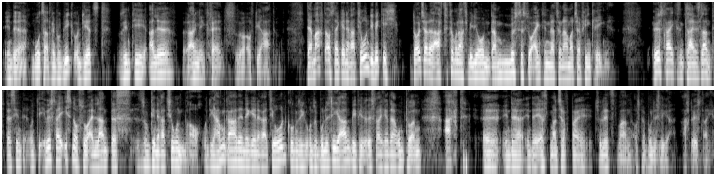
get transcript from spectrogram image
in der Mozart-Republik. Und jetzt sind die alle Rangnick-Fans, so auf die Art. Der macht aus einer Generation, die wirklich Deutschland hat 80, 85 Millionen, da müsstest du eigentlich eine Nationalmannschaft hinkriegen. Österreich ist ein kleines Land. Das sind, und Österreich ist noch so ein Land, das so Generationen braucht. Und die haben gerade eine Generation, gucken sich unsere Bundesliga an, wie viele Österreicher da rumturnen. Acht äh, in, der, in der ersten Mannschaft bei zuletzt waren aus der Bundesliga. Acht Österreicher.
